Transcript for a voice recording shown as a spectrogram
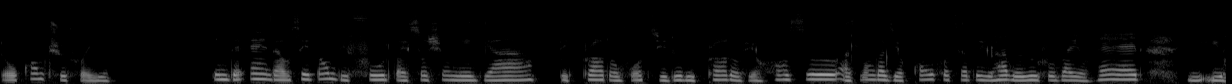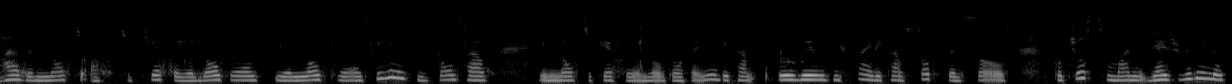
they'll come true for you in the end, I would say don't be fooled by social media. Be proud of what you do. Be proud of your hustle. As long as you're comfortable, you have a roof over your head. You you have enough to have to care for your loved ones. Your loved ones, even if you don't have enough to care for your loved ones. I mean, they can they will be fine. They can sort themselves. But just money, there's really no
